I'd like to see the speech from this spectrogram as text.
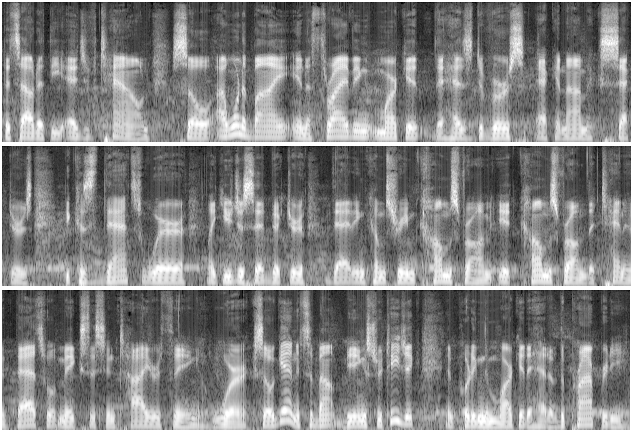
that's out at the edge of town. So I want to buy in a thriving market that has diverse economic sectors because that's where like you just said Victor that income stream comes from. It comes comes from the tenant. That's what makes this entire thing work. So, again, it's about being strategic and putting the market ahead of the property.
